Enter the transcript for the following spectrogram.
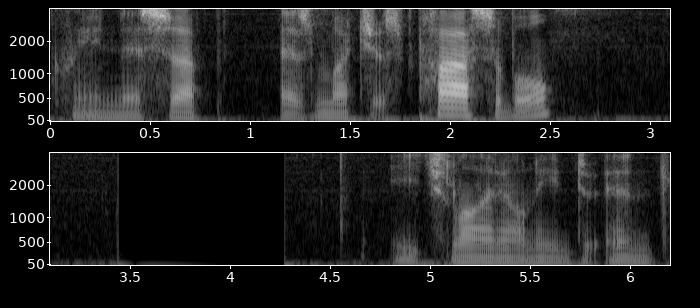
Clean this up as much as possible each line I'll need to end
